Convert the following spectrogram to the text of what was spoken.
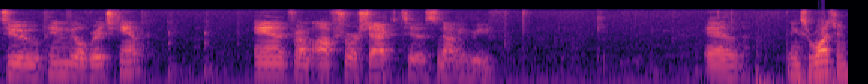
to Pinwheel Ridge Camp and from Offshore Shack to Tsunami Reef. And thanks for watching.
